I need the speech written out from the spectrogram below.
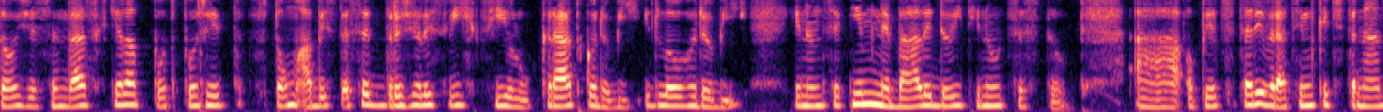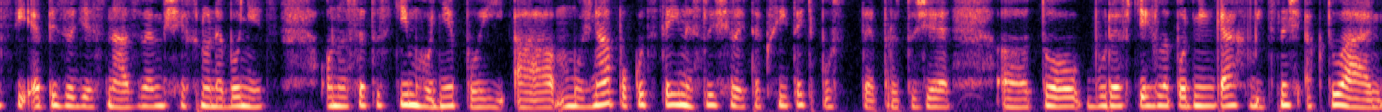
to, že jsem vás chtěla podpořit v tom, abyste se drželi svých cílů, krátkodobých i dlouhodobých, jenom se k ním nebáli dojít jinou cestou. A opět se tady vracím ke 14. epizodě s názvem Všechno nebo nic. Ono se to s tím hodně pojí a možná pokud jste ji neslyšeli, tak si ji teď pustte, protože uh, to bude v těchto podmínkách víc než aktuální.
